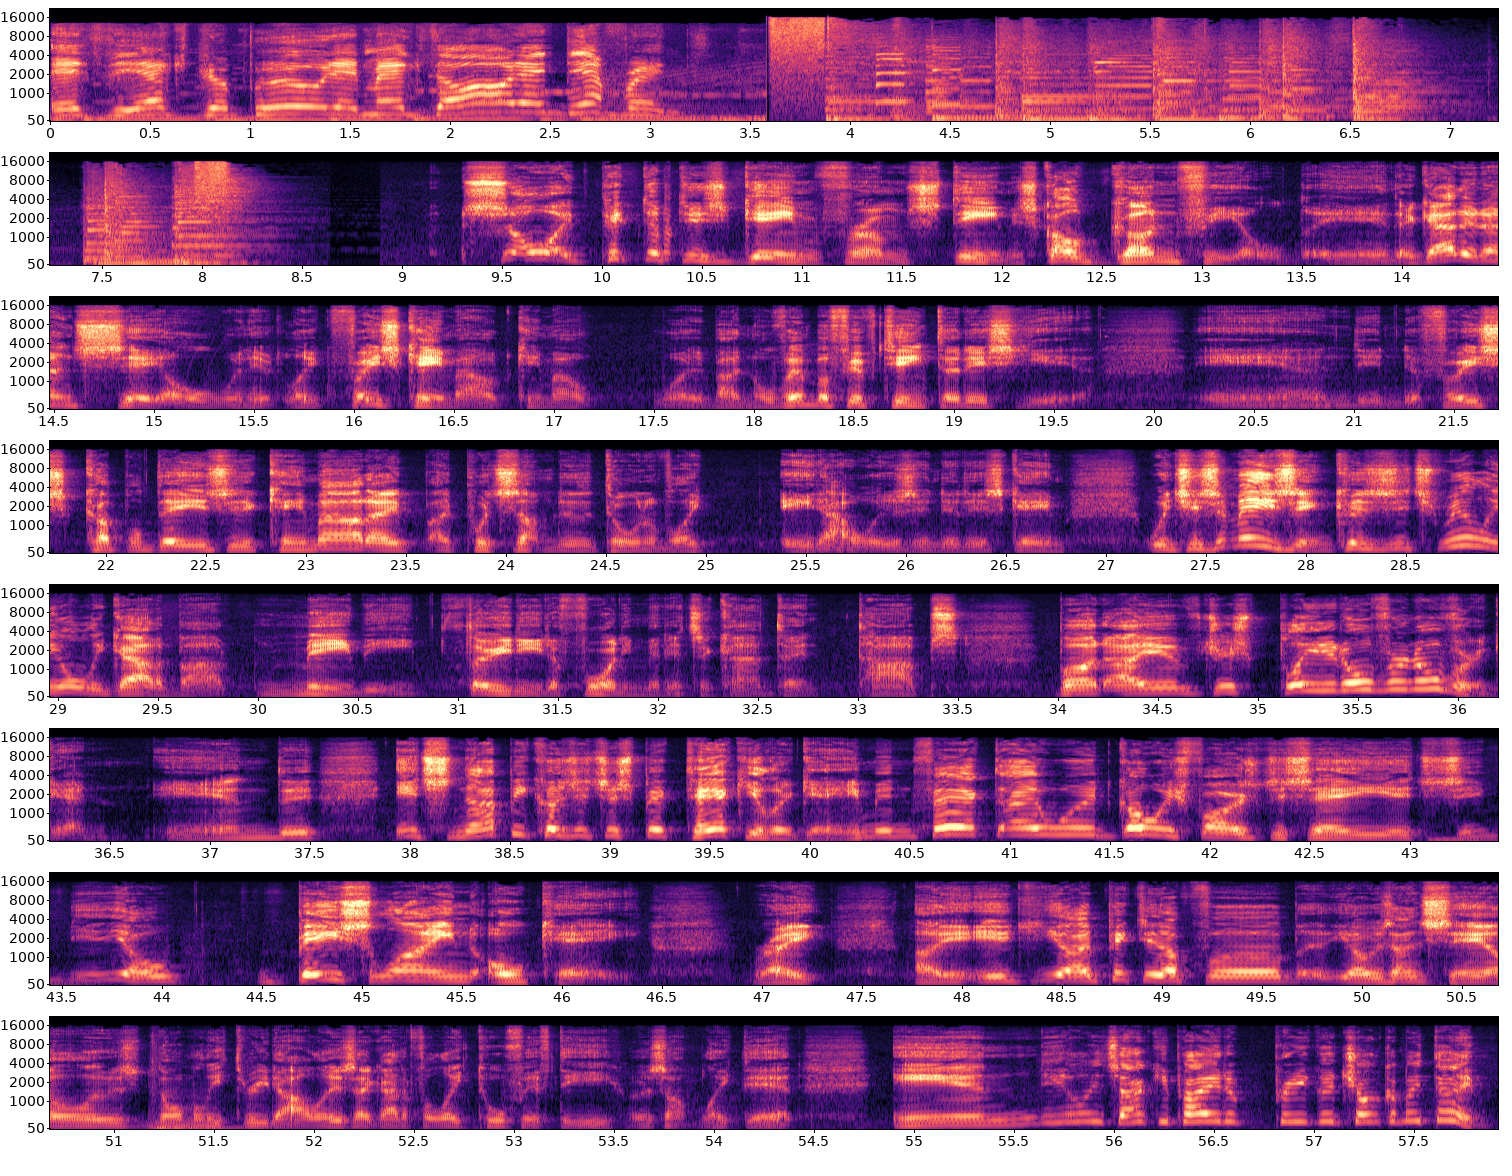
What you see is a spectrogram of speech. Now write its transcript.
It's the extra poo that makes all the difference. So I picked up this game from Steam. It's called Gunfield, and I got it on sale when it like first came out. Came out what, about November fifteenth of this year. And in the first couple days that it came out, I, I put something to the tune of like eight hours into this game, which is amazing because it's really only got about maybe 30 to 40 minutes of content tops. But I have just played it over and over again. And uh, it's not because it's a spectacular game. In fact, I would go as far as to say it's, you know, baseline okay, right? Uh, it, you know, I picked it up for, you know, it was on sale. It was normally three dollars. I got it for like two fifty or something like that, and you know, it's occupied a pretty good chunk of my time.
